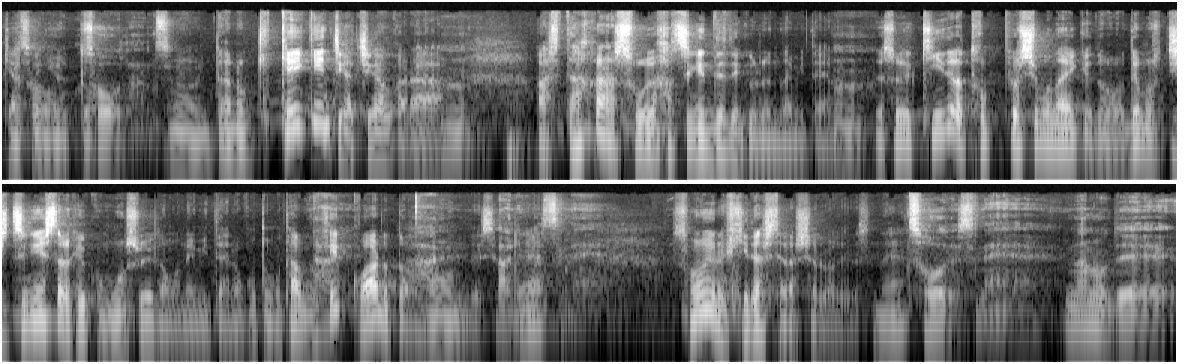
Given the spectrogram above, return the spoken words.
逆に言うと。そうなんですよ、うん、あの経験値が違うから、あだからそういう発言出てくるんだみたいな、でそれ聞いたら突拍子もないけどでも実現したら結構面白いかもねみたいなことも多分結構あるとは思うんですよね、ありますね。そういうの引き出してらっしゃるわけですね。そうですねなので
